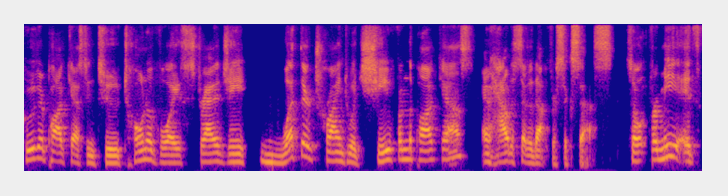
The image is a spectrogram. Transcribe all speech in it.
who they're podcasting to, tone of voice, strategy, what they're trying to achieve from the podcast, and how to set it up for success. So for me, it's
